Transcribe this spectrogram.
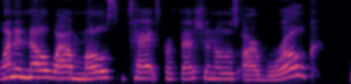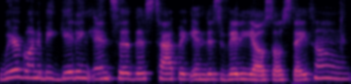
Want to know why most tax professionals are broke? We're going to be getting into this topic in this video, so stay tuned.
